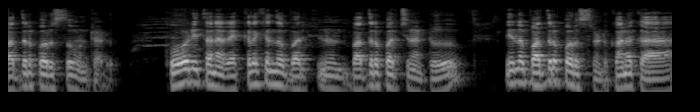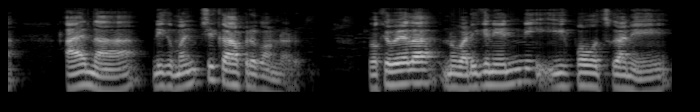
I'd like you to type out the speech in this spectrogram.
భద్రపరుస్తూ ఉంటాడు. కోడి తన రెక్కల కింద భద్రపరిచినట్టు నిన్ను భద్రపరుస్తున్నాడు. కనుక ఆయన నీకు మంచి కాపరిగా ఉన్నాడు. ఒకవేళ నువ్వు అడిగిన ఎన్ని ఇవ్వకపోవచ్చు కానీ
